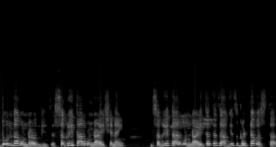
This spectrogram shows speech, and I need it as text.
दोनदा गुंडाळून घ्यायचे सगळी तार गुंडाळायची नाही. सगळी तार गुंडाळी तर ते जागीच घट्ट बसतात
